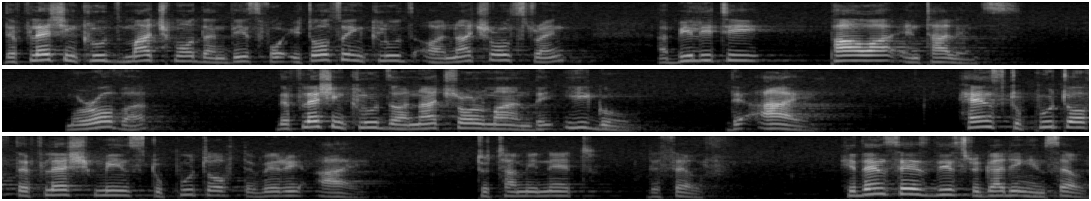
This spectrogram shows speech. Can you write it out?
the flesh includes much more than this, for it also includes our natural strength, ability, power, and talents. Moreover, the flesh includes our natural man, the ego, the I. Hence, to put off the flesh means to put off the very I, to terminate the self. He then says this regarding himself.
